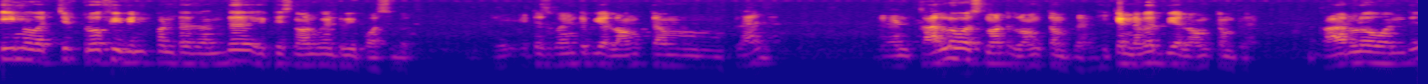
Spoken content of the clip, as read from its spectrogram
டீமை வச்சு ட்ரோஃபி வின் பண்றது வந்து it is not going to be possible it is going to be a long term plan and Carlo was not a long term plan he can never be a long term plan Carlo வந்து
